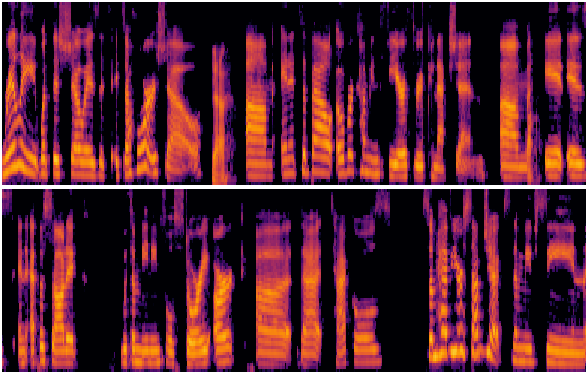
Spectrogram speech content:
really what this show is it's it's a horror show Yeah. um and it's about overcoming fear through connection um Wow. it is an episodic with a meaningful story arc uh that tackles some heavier subjects than we've seen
